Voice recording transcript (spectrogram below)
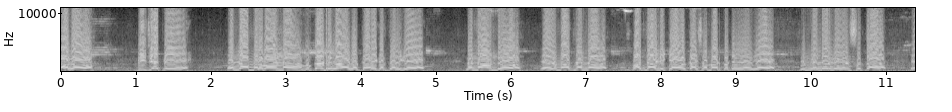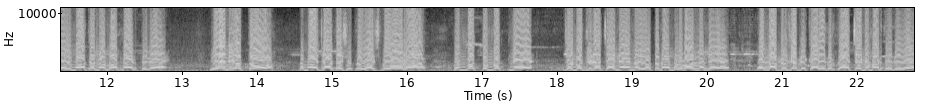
ಹಾಗೂ ಬಿಜೆಪಿ ಎಲ್ಲ ಮಳವಾಳಿನ ಮುಖಂಡರಿಗೂ ಹಾಗೂ ಕಾರ್ಯಕರ್ತರಿಗೆ ನನ್ನ ಒಂದು ಎರಡು ಮಾತನ್ನ ಮಾತನಾಡಲಿಕ್ಕೆ ಅವಕಾಶ ಮಾಡಿಕೊಟ್ಟಿರೋರಿಗೆ ನಿಮ್ಗೆಲ್ಲರಿಗೂ ಅನಿಸುತ್ತಾ ಎರಡು ಮಾತನ್ನು ಮಾತನಾಡ್ತೀನಿ. ಏನು ಇವತ್ತು ನಮ್ಮ ಅಜಾತ ಶತ್ರು ವಾಜಪೇಯಿ ಅವರ ತೊಂಬತ್ತೊಂಬತ್ತನೇ ಜನ್ಮ ದಿನಾಚರಣೆಯನ್ನು ಇವತ್ತು ನಾವು ಮುಳಬಾಗಿಲಿನಲ್ಲಿ ಎಲ್ಲ ಬಿಜೆಪಿ ಕಾರ್ಯಕರ್ತರು ಆಚರಣೆ ಮಾಡ್ತಾ ಇದ್ದೇವೆ.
